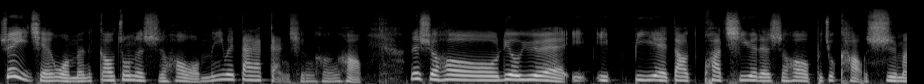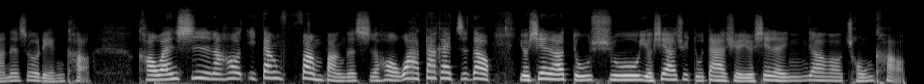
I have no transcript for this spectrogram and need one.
所以以前我们高中的时候，我们因为大家感情很好，那时候六月一一。毕业到跨七月的时候，不就考试嘛？那时候联考，考完试，然后一当放榜的时候，哇，大概知道有些人要读书，有些人要去读大学，有些人要重考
